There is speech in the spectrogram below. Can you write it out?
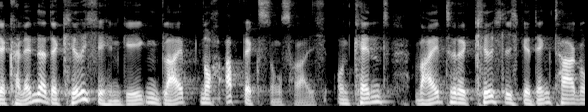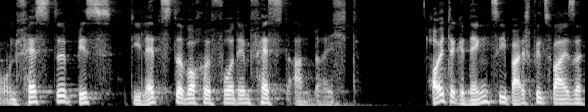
Der Kalender der Kirche hingegen bleibt noch abwechslungsreich und kennt weitere kirchliche Gedenktage und Feste, bis die letzte Woche vor dem Fest anbricht. Heute gedenkt sie beispielsweise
